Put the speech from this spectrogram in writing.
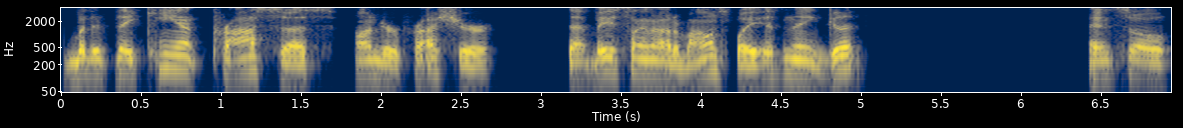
but if they can't process under pressure that baseline out of bounds play isn't any good. And so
